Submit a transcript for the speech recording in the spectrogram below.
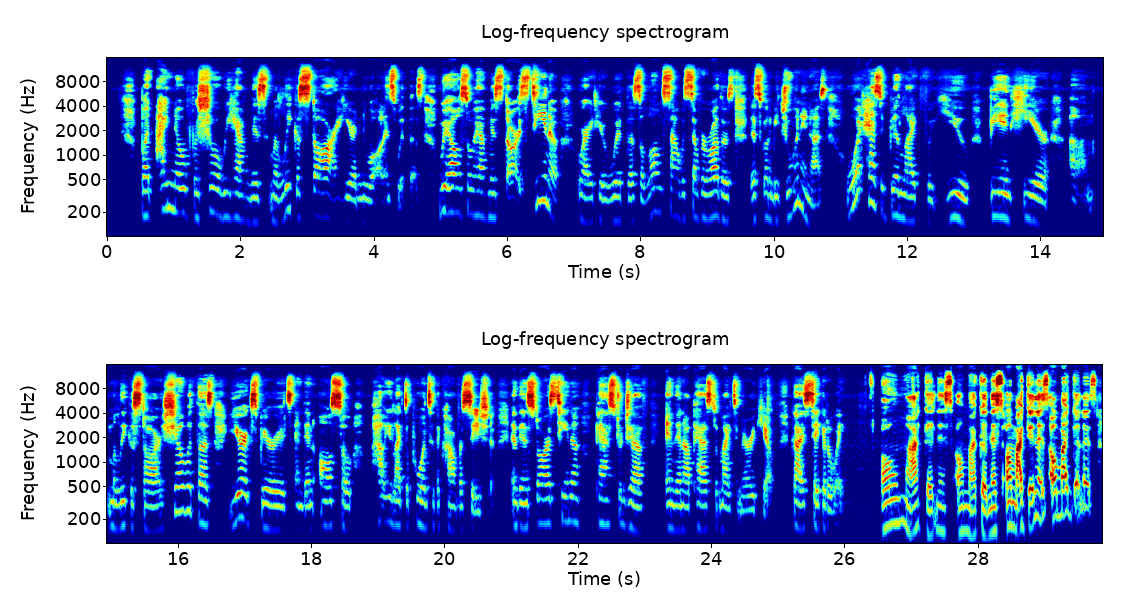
but I know for sure we have Miss Malika Starr here in New Orleans with us. We also have Miss Stars Tina right here with us, alongside with several others that's going to be joining us. What has it been like for you being here, um, Malika Starr? Share with us your experience and then also how you like to pour into the conversation. And then Stars Tina, Pastor Jeff, and then I'll pass the mic to Mary Kim. Guys, take it away. Oh my goodness. Oh my goodness. Oh my goodness. Oh my goodness.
